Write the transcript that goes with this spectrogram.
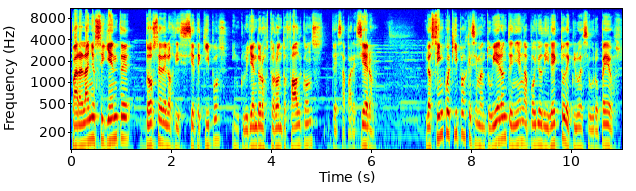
Para el año siguiente, 12 de los 17 equipos, incluyendo los Toronto Falcons, desaparecieron. Los cinco equipos que se mantuvieron tenían apoyo directo de clubes europeos,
